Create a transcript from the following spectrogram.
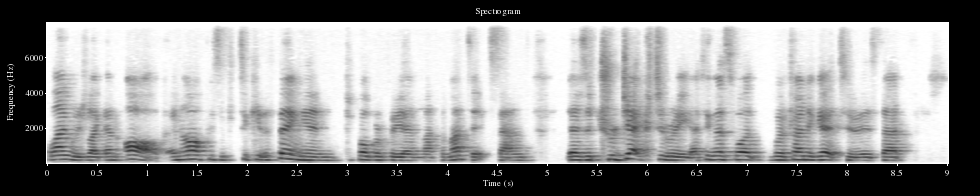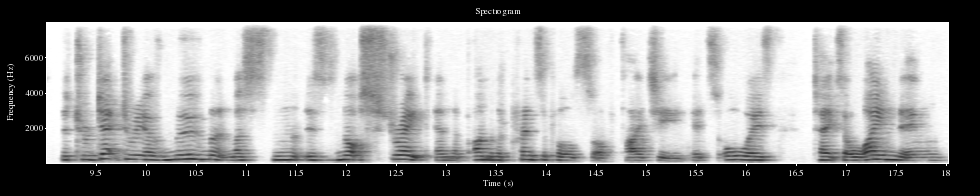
language like an arc. An arc is a particular thing in topography and mathematics, and there's a trajectory. I think that's what we're trying to get to is that the trajectory of movement must is not straight in the under the principles of Tai Chi. It's always takes a winding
